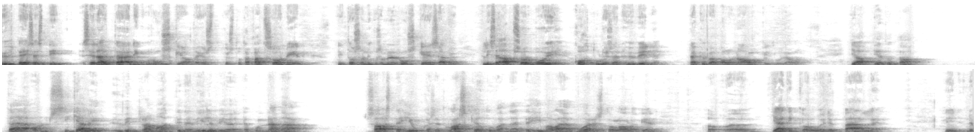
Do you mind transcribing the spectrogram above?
Yhteisesti se näyttää niin kuin ruskealta, jos, jos tuota katsoo, niin, niin tuossa on niin kuin semmoinen ruskea sävy. Eli se absorboi kohtuullisen hyvin näkyvän valon aallonpituudella. Ja, ja tota, tämä on sikäli hyvin dramaattinen ilmiö, että kun nämä saastehiukkaset laskeutuvat näiden Himalajan vuoristolla olevien jäätikköalueiden päälle, niin ne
